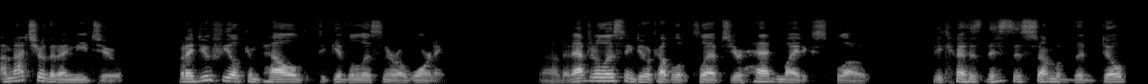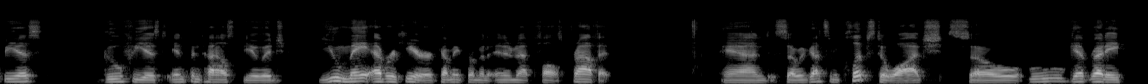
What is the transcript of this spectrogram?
I'm not sure that I need to, but I do feel compelled to give the listener a warning. Uh, that after listening to a couple of clips, your head might explode because this is some of the dopiest, goofiest infantile spewage you may ever hear coming from an internet false prophet. And so we've got some clips to watch. So ooh, get ready.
